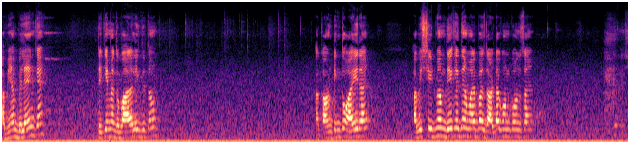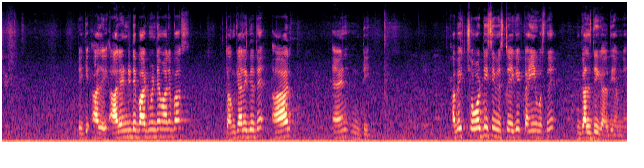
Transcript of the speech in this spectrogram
अभी हम ब्लैंक है। ठीक है, मैं दोबारा लिख देता हूँ। अकाउंटिंग तो आ ही रहा है। अब इस शीट में हम देख लेते हैं हमारे पास डाटा कौन कौन सा है। ठीक है, आ जाइए। आर एन डी डिपार्टमेंट है हमारे पास। तो हम क्या लिख देते हैं? आर एन डी अब एक छोटी सी मिस्टेक है, कहीं उसने गलती कर दी हमने।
